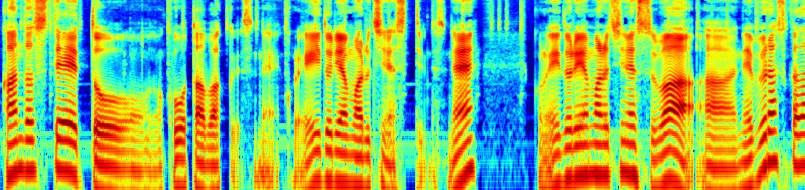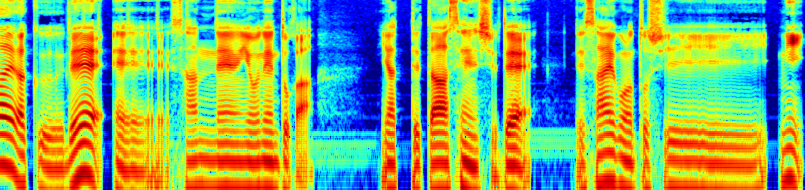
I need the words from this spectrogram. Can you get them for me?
カンザスステートのクォーターバックですね、これエイドリアン・マルチネスっていうんですね。このエイドリアン・マルチネスは、ネブラスカ大学で、えー、3年、4年とかやってた選手で、で、最後の年に、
